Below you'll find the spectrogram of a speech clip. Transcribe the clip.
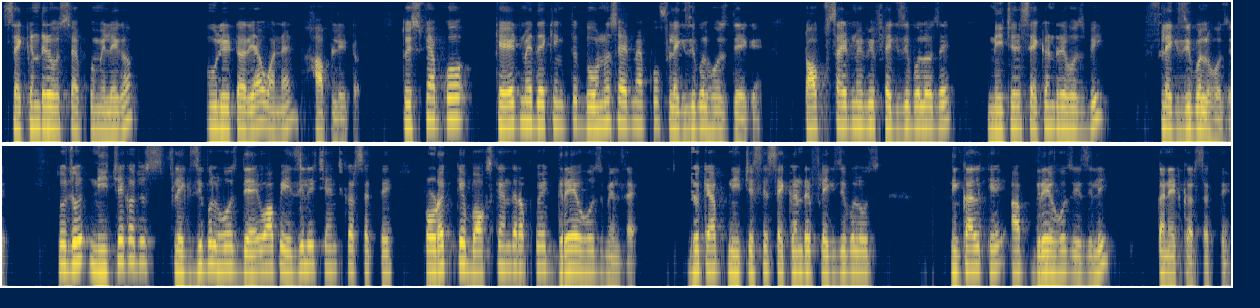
सेकेंडरी हो से आपको मिलेगा टू लीटर या वन एंड हाफ़ लीटर तो इसमें आपको कैट में देखेंगे तो दोनों साइड में आपको फ्लेक्सिबल होज दे गए। टॉप साइड में भी फ्लेक्सिबल होज है, नीचे सेकेंडरी होज भी फ्लेक्सिबल होज है। तो जो नीचे का जो फ्लेक्सिबल होज दिया है, वो आप इजीली चेंज कर सकते हैं। प्रोडक्ट के बॉक्स के अंदर आपको एक ग्रे होज मिलता है, जो कि आप नीचे से सेकेंडरी फ्लेक्सिबल होज निकाल के आप ग्रे होज इजिली कनेक्ट कर सकते हैं।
